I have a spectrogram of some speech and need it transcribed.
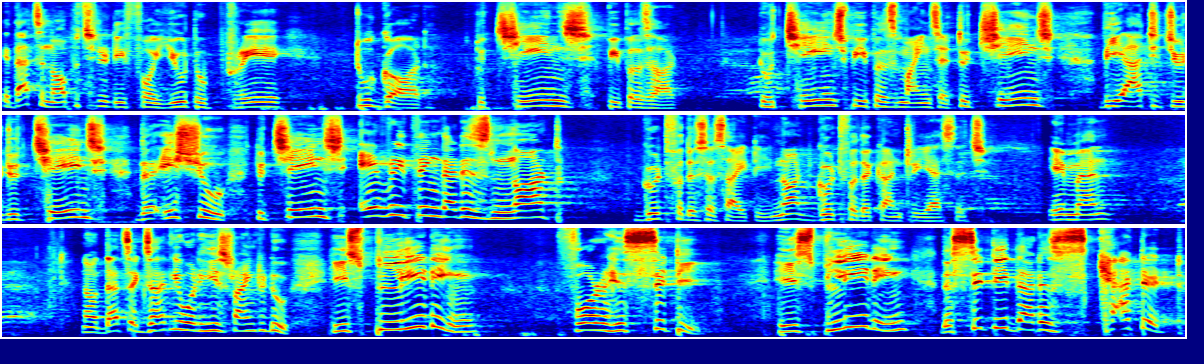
that's an opportunity for you to pray to God to change people's heart to change people's mindset, to change the attitude, to change the issue, to change everything that is not good for the society, not good for the country as such. Amen. Now, that's exactly what he's trying to do. He's pleading for his city. He's pleading the city that is scattered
